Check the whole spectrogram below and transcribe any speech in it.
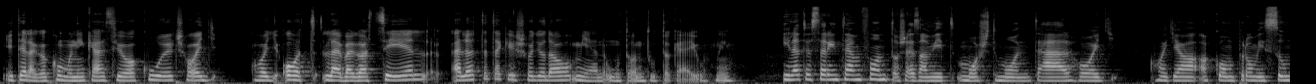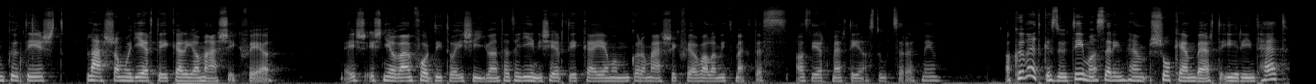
itt tényleg a kommunikáció a kulcs, hogy, hogy ott lebeg a cél előttetek, és hogy oda milyen úton tudtok eljutni. Illetve szerintem fontos ez, amit most mondtál, hogy, hogy a, a kompromisszumkötést lássam, hogy értékeli a másik fél. És, és nyilván fordítva is így van, tehát hogy én is értékeljem, amikor a másik fél valamit megtesz azért, mert én azt úgy szeretném. A következő téma szerintem sok embert érinthet,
